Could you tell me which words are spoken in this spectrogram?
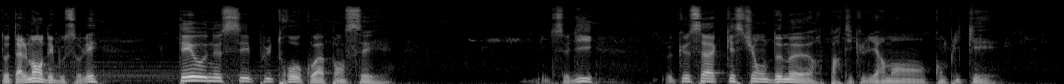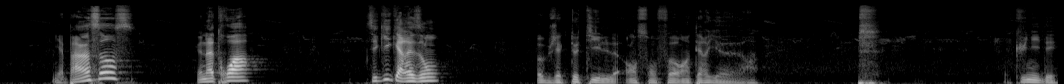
Totalement déboussolé, Théo ne sait plus trop quoi penser. Il se dit que sa question demeure particulièrement compliquée. Y a pas un sens Y en a trois. C'est qui qui a raison? Objecte-t-il en son fort intérieur. Pff, aucune idée.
